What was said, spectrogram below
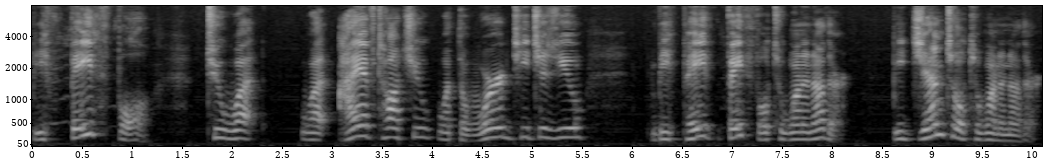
be faithful to what what i have taught you what the word teaches you be faithful to one another. Be gentle to one another.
